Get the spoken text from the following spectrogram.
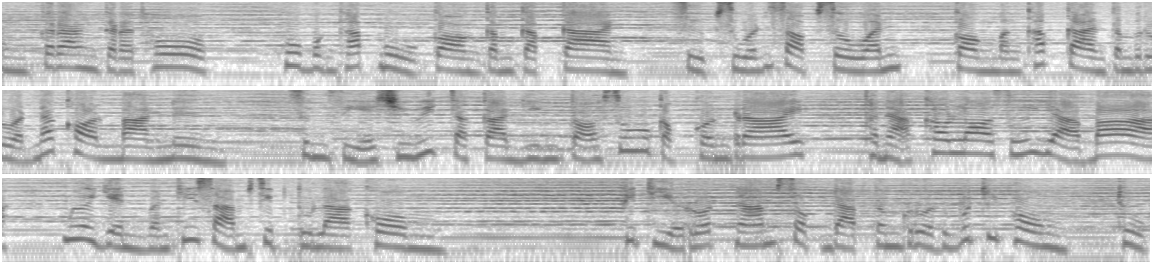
งศ์กรังกระโทก ผู้บังคับหมู่กองกำกับการ สืบสวนสอบสวน กองบังคับการตำรวจนครบาลหนึ่งซึ่งเสียชีวิตจากการยิงต่อสู้กับคนร้าย ขณะเข้าล่อซื้อยาบ้า เมื่อเย็นวันที่ 30 ตุลาคม พิธีรดน้ำศพดาบตำรวจวุฒิพงศ์ถูก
